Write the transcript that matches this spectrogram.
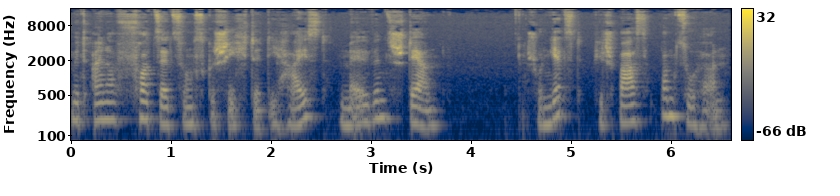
mit einer Fortsetzungsgeschichte, die heißt Melvins Stern. Schon jetzt viel Spaß beim Zuhören.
